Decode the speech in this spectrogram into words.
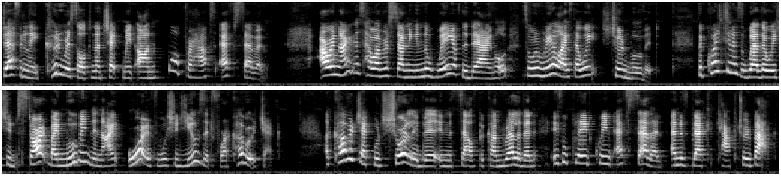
definitely could result in a checkmate on, well, perhaps f7. Our knight is however standing in the way of the diagonal, so we realize that we should move it. The question is whether we should start by moving the knight or if we should use it for a cover check. A cover check would surely be in itself become relevant if we played queen f7 and if black captured back.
